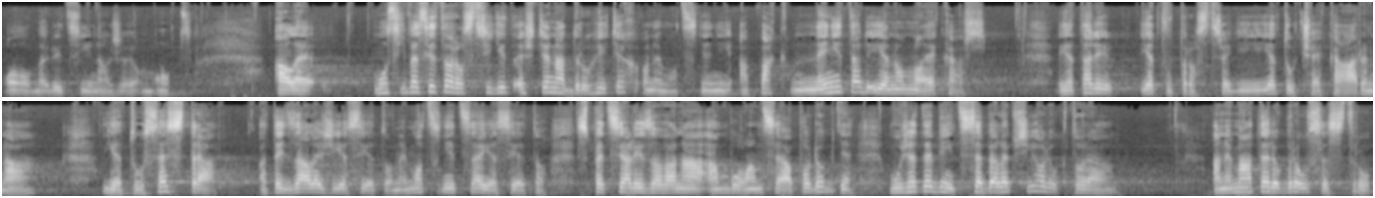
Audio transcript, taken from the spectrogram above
o medicína, že jo, moc. Ale musíme si to rozstřídit ještě na druhy těch onemocnění. A pak není tady jenom lékař. Je tady, je tu prostředí, je tu čekárna, je tu sestra. A teď záleží, jestli je to nemocnice, jestli je to specializovaná ambulance a podobně. Můžete mít sebe lepšího doktora a nemáte dobrou sestru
